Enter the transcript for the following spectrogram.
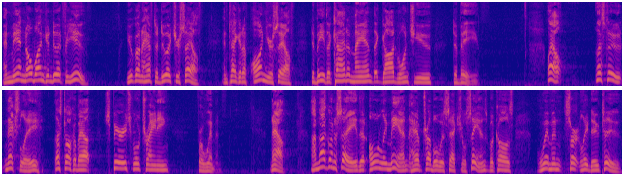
And men, no one can do it for you. You're going to have to do it yourself and take it up on yourself to be the kind of man that God wants you to be. Well, let's do nextly, let's talk about spiritual training for women. Now, I'm not going to say that only men have trouble with sexual sins because women certainly do too.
